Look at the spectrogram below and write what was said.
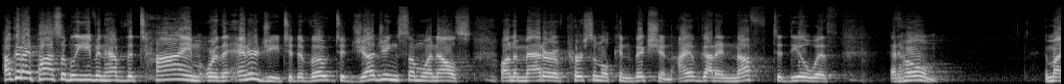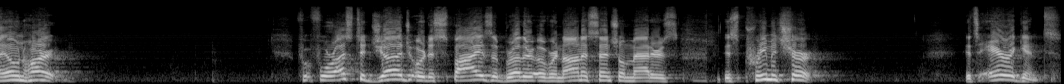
How could I possibly even have the time or the energy to devote to judging someone else on a matter of personal conviction? I have got enough to deal with at home, in my own heart. For, for us to judge or despise a brother over non essential matters is premature, it's arrogant,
